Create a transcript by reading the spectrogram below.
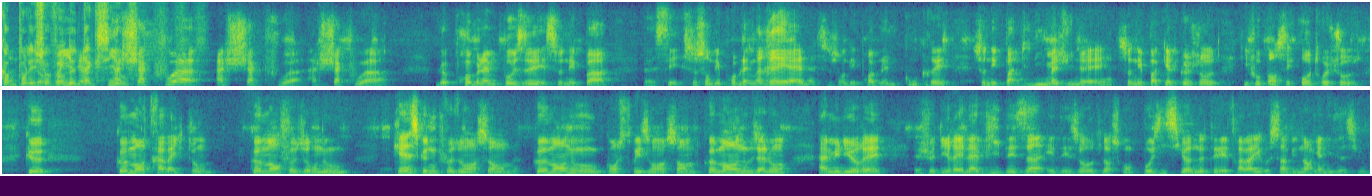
Comme pour les chauffeurs de taxi. À chaque fois, à chaque fois, à chaque fois, le problème posé, ce n'est pas euh, ce sont des problèmes réels, ce sont des problèmes concrets, ce n'est pas de l'imaginaire, ce n'est pas quelque chose qu'il faut penser autre chose que comment travaille-t-on, comment faisons-nous, qu'est-ce que nous faisons ensemble, comment nous construisons ensemble, comment nous allons améliorer, je dirais, la vie des uns et des autres lorsqu'on positionne le télétravail au sein d'une organisation.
